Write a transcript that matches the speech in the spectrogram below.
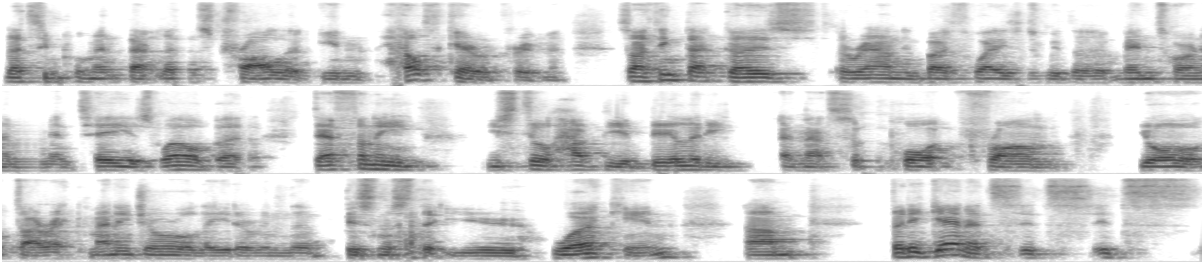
let's implement that. Let's trial it in healthcare recruitment. So I think that goes around in both ways with a mentor and a mentee as well. But definitely, you still have the ability and that support from your direct manager or leader in the business that you work in. Um, but again, it's it's it's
